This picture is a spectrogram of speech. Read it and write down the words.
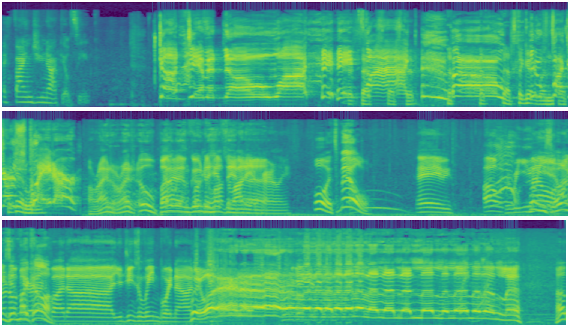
I find you not guilty. God damn it, no! Why? That's, that's, Fuck! the, that- oh! that's the good you one. That's the fucker good one. Slater! All right, all right. Oh, by the way, I'm going to have that. Maserati, Uh, apparently. oh, it's Bill. Hey. Oh, no, he's- I oh, don't he's know in my you heard, car. But uh, Eugene's a lean boy now. Wait, what? Over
